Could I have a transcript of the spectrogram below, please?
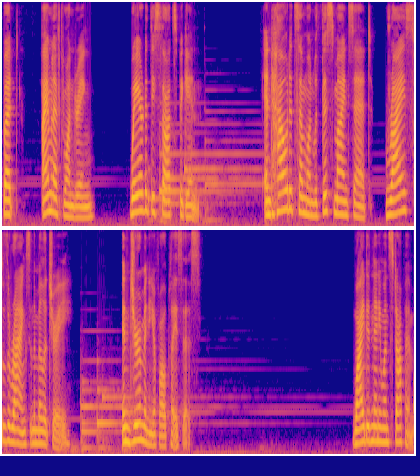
But I'm left wondering where did these thoughts begin? And how did someone with this mindset rise through the ranks in the military? In Germany, of all places. Why didn't anyone stop him?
